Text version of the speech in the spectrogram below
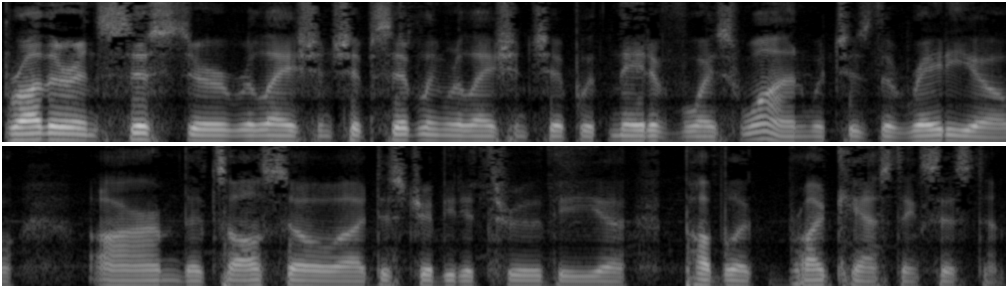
brother and sister relationship, sibling relationship with Native Voice One, which is the radio arm that's also uh, distributed through the uh, public broadcasting system.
